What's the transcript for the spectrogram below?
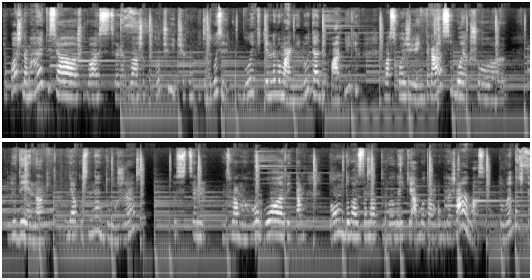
Також намагайтеся, щоб вас серед ваших оточуючих, наприклад, друзів, були тільки нормальні люди, адекватні, яких у вас схожі інтереси, бо якщо людина якось не дуже з цим з вами говорить, там тон до вас занадто великий, або там ображає вас, то вибачте,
